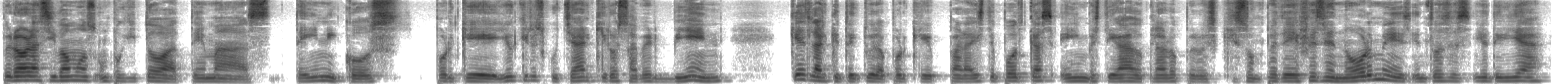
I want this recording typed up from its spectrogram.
Pero ahora sí vamos un poquito a temas técnicos, porque yo quiero escuchar, quiero saber bien ¿Qué es la arquitectura? Porque para este podcast he investigado, claro, pero es que son PDFs enormes. Entonces yo diría,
